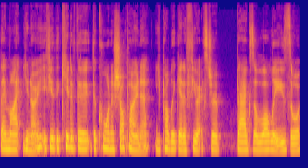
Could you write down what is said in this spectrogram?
They might, you know, if you're the kid of the the corner shop owner, you probably get a few extra bags of lollies, or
